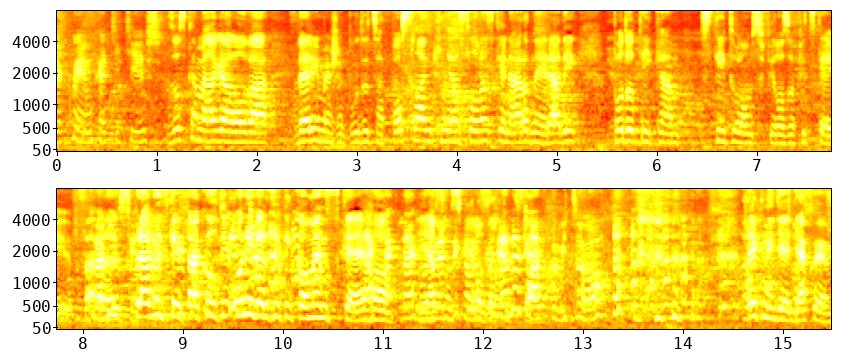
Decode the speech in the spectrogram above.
Ďakujem, Kati, tiež. Zuzka Magalová, veríme, že budúca poslankyňa Slovenskej národnej rady, podotýkam s titulom z filozofickej fa- z právnickej fakulty Univerzity Komenského. Tak, tak, tak, ja som z filozofickej. Pekný deň, ďakujem.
